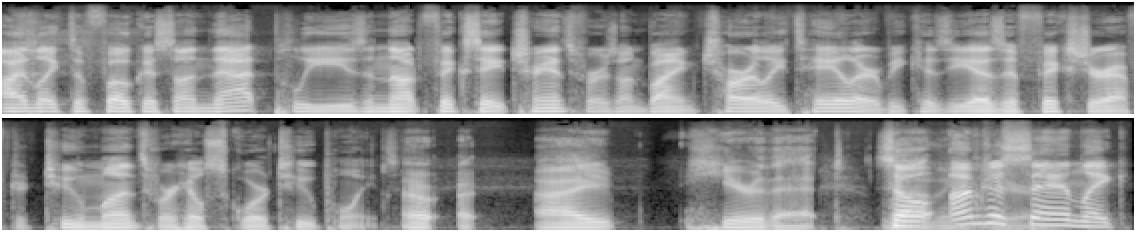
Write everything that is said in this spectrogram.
I'd like to focus on that, please, and not fixate transfers on buying Charlie Taylor because he has a fixture after two months where he'll score two points. I, I- I hear that. So I'm just saying, like,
